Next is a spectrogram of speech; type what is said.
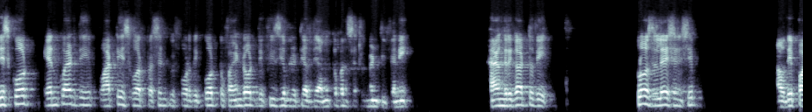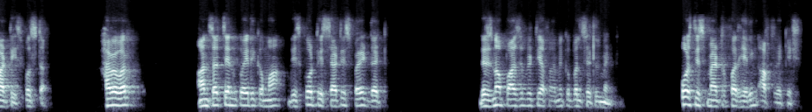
this court enquired the parties who are present before the court to find out the feasibility of the amicable settlement if any having regard to the close relationship of the parties, first stop. However, on such inquiry, comma, this court is satisfied that there is no possibility of amicable settlement. Post this matter for hearing after vacation.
